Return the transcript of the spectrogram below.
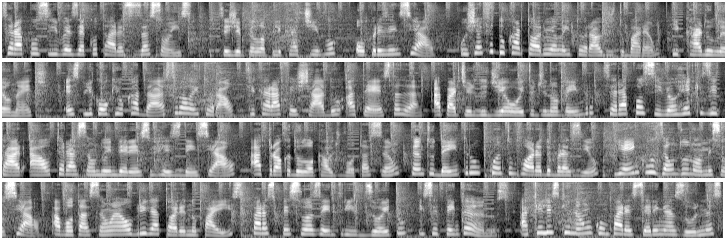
será possível executar essas ações, seja pelo aplicativo ou presencial. O chefe do cartório eleitoral de Tubarão, Ricardo Leonetti, explicou que o cadastro eleitoral ficará fechado até esta data. A partir do dia 8 de novembro, será possível requisitar a alteração do endereço residencial, a troca do local de votação, tanto dentro quanto fora do Brasil, e a inclusão do nome social. A votação é obrigatória no país para as pessoas entre 18 e 70 anos. Aqueles que não comparecerem às urnas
